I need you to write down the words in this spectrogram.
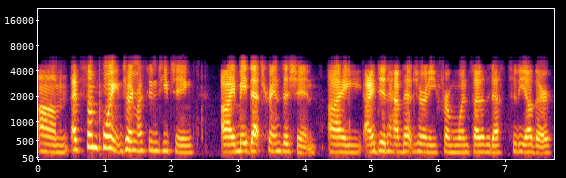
um, at some point during my student teaching I made that transition. I I did have that journey from one side of the desk to the other.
